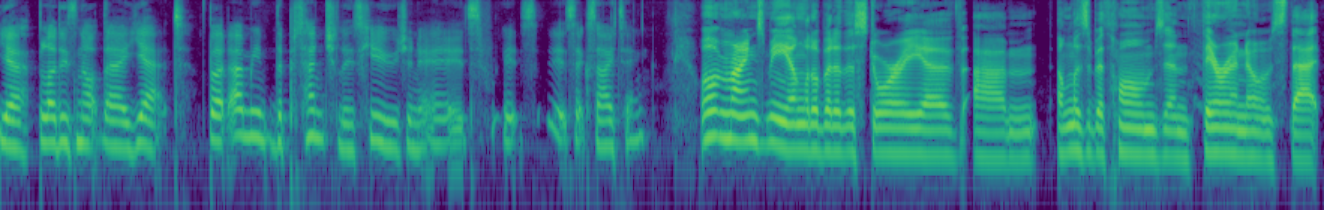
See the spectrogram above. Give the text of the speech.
Yeah, blood is not there yet, but I mean the potential is huge and it's it's it's exciting. Well, it reminds me a little bit of the story of um, Elizabeth Holmes and Theranos that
